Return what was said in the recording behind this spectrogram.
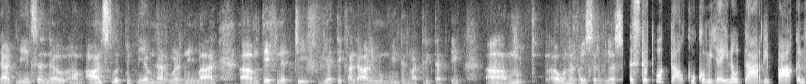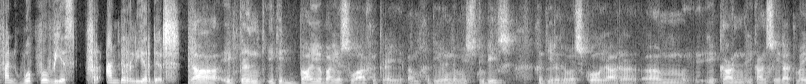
dat mense nou um, aanstoot moet neem daaroor nie, maar um, definitief weet ek van daardie moment in matriek dat ek uh, moet 'n onderwyser wees. Is dit ook dalk hoekom jy nou daardie baken van hoop wil wees vir ander leerders? Ja, ek dink ek het baie baie swaar gekry um, gedurende my studies gedurende my skooljare. Ehm um, ek kan ek kan sê dat my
